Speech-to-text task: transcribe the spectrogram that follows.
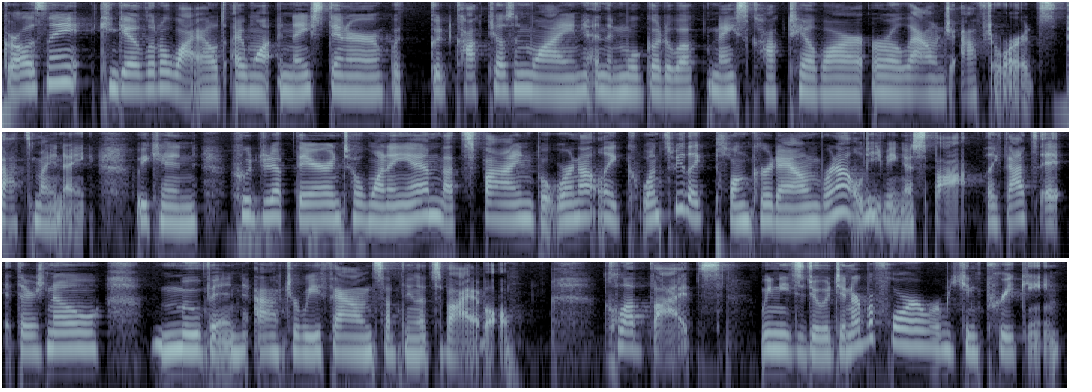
Girls' night can get a little wild. I want a nice dinner with good cocktails and wine, and then we'll go to a nice cocktail bar or a lounge afterwards. That's my night. We can hoot it up there until 1 a.m. That's fine, but we're not like, once we like plunker down, we're not leaving a spot. Like, that's it. There's no moving after we found something that's viable club vibes. We need to do a dinner before where we can pre-game.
